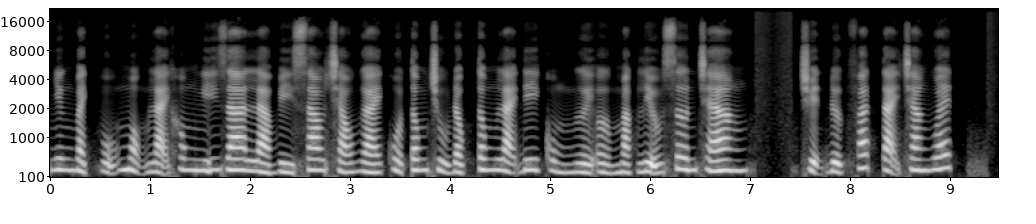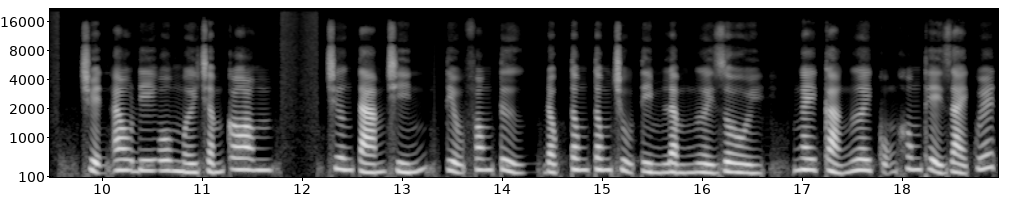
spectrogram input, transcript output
Nhưng Bạch Vũ Mộng lại không nghĩ ra là vì sao cháu gái của tông chủ độc tông lại đi cùng người ở Mạc Liễu Sơn Trang. Chuyện được phát tại trang web Chuyện audio mới com Chương 89 Tiểu Phong Tử Độc Tông Tông chủ tìm lầm người rồi Ngay cả ngươi cũng không thể giải quyết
